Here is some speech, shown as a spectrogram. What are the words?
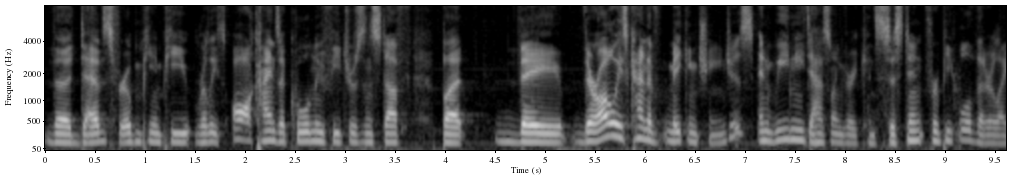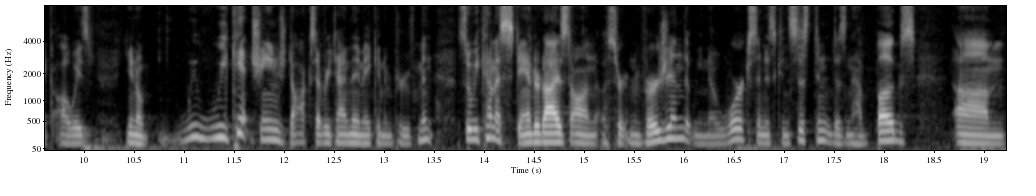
the devs for OpenPNP release all kinds of cool new features and stuff, but they they're always kind of making changes and we need to have something very consistent for people that are like always you know we, we can't change docs every time they make an improvement so we kind of standardized on a certain version that we know works and is consistent doesn't have bugs um,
